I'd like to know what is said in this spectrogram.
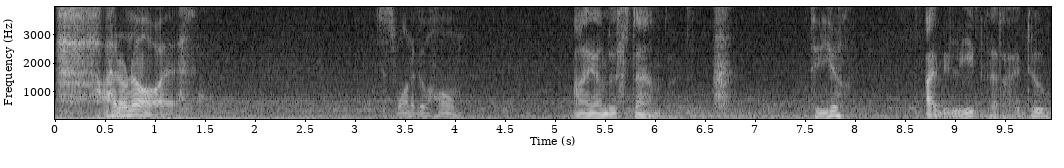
I don't know. I just want to go home. I understand. Do you? I believe that I do.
